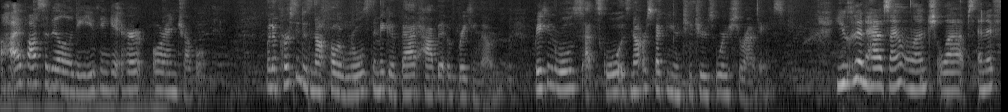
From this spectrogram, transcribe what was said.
a high possibility you can get hurt or in trouble. When a person does not follow rules, they make a bad habit of breaking them. Breaking rules at school is not respecting your teachers or your surroundings. You could have silent lunch, laps, and if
